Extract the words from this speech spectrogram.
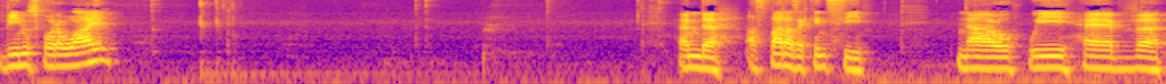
Venus for a while. And uh, as far as I can see now we have uh,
